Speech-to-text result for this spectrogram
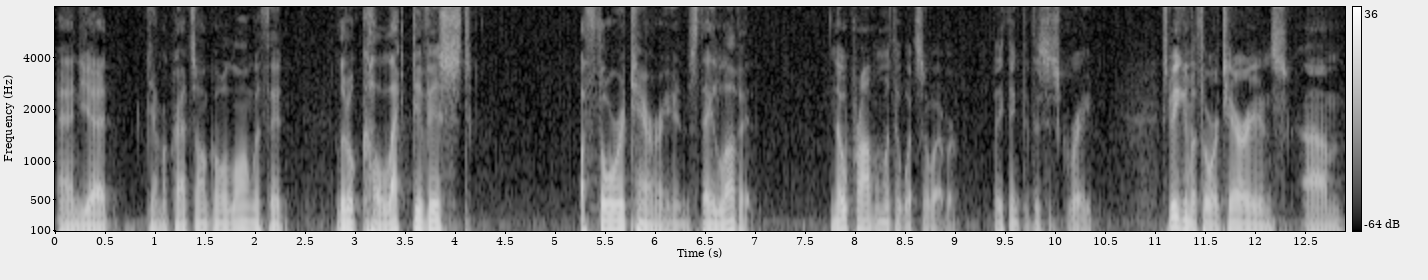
And yet, Democrats all go along with it. Little collectivist authoritarians. They love it. No problem with it whatsoever. They think that this is great. Speaking of authoritarians, um,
